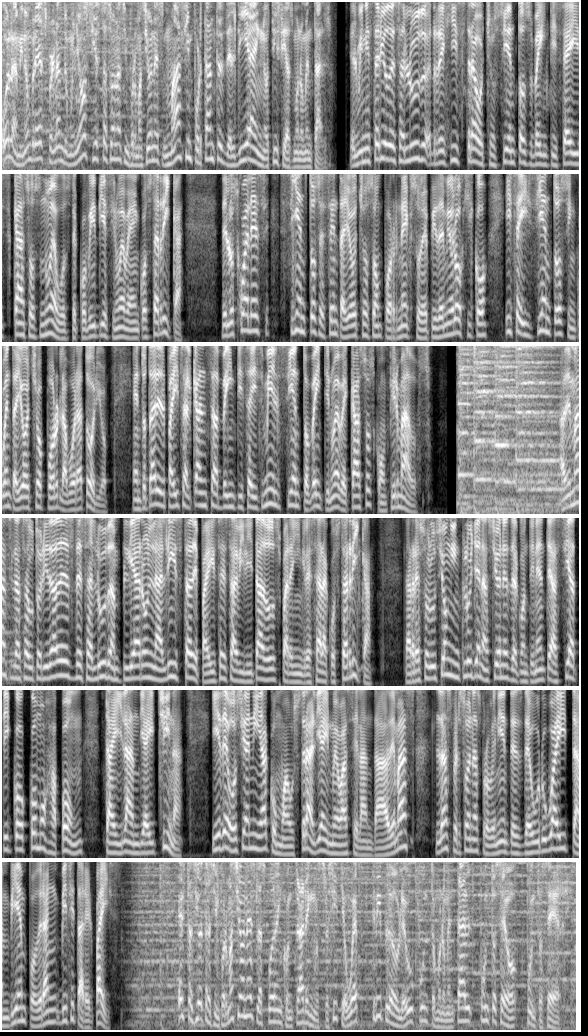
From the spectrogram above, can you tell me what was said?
Hola, mi nombre es Fernando Muñoz y estas son las informaciones más importantes del día en Noticias Monumental. El Ministerio de Salud registra 826 casos nuevos de COVID-19 en Costa Rica, de los cuales 168 son por nexo epidemiológico y 658 por laboratorio. En total el país alcanza 26.129 casos confirmados. Además, las autoridades de salud ampliaron la lista de países habilitados para ingresar a Costa Rica. La resolución incluye naciones del continente asiático como Japón, Tailandia y China, y de Oceanía como Australia y Nueva Zelanda. Además, las personas provenientes de Uruguay también podrán visitar el país. Estas y otras informaciones las puede encontrar en nuestro sitio web www.monumental.co.cr.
